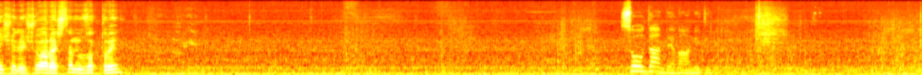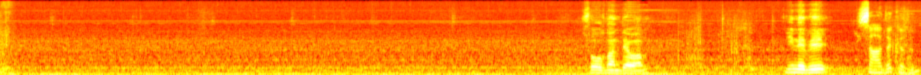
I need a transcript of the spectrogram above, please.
Ben şöyle şu araçtan uzak durayım. Soldan devam edin. Soldan devam. Yine bir Sağda kalın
